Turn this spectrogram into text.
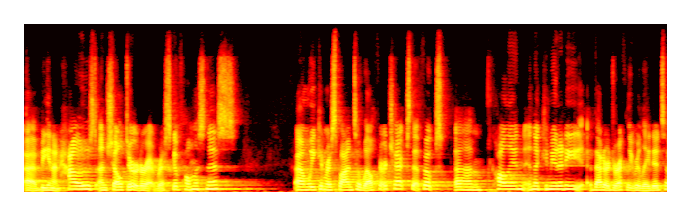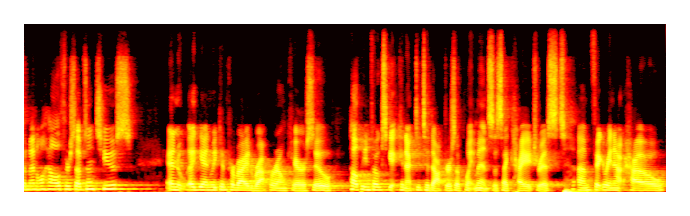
uh, being unhoused, unsheltered, or at risk of homelessness. Um, we can respond to welfare checks that folks um, call in in the community that are directly related to mental health or substance use. And again, we can provide wraparound care. So helping folks get connected to doctor's appointments, a psychiatrist, um, figuring out how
